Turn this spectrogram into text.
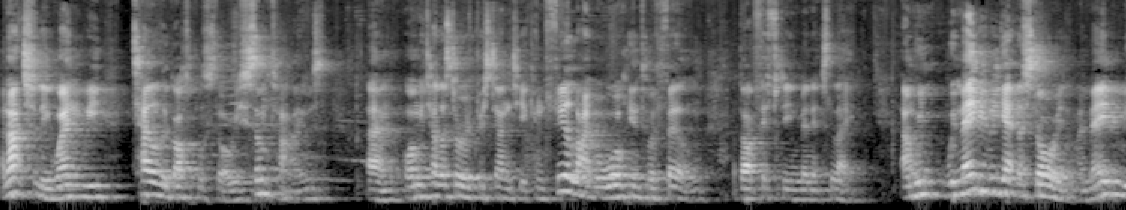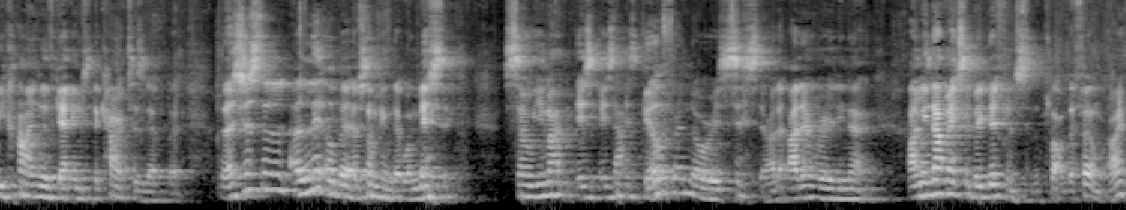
And actually, when we tell the gospel story, sometimes um, when we tell the story of Christianity, it can feel like we're walking into a film about 15 minutes late. And we, we maybe we get the story, and maybe we kind of get into the characters a little bit. But there's just a, a little bit of something that we're missing. So you might, is, is that his girlfriend or his sister? I don't, I don't really know. I mean, that makes a big difference to the plot of the film, right?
